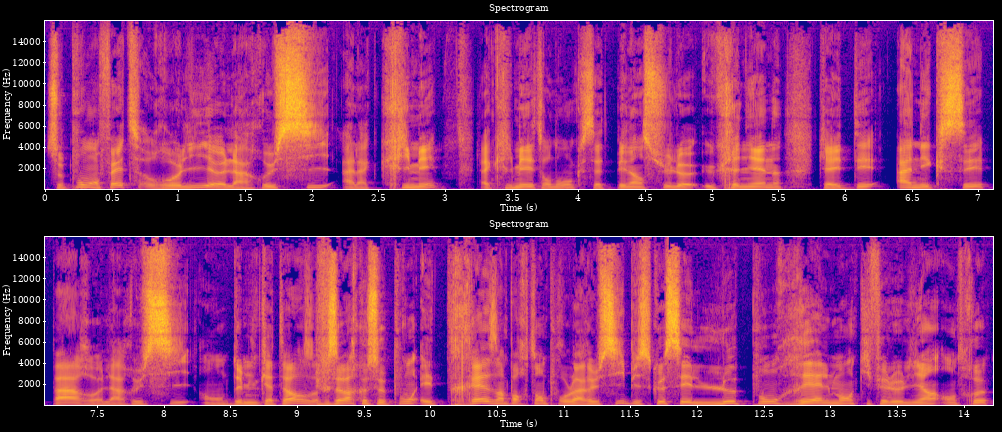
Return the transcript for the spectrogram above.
Ce pont, en fait, relie la Russie à la Crimée, la Crimée étant donc cette péninsule ukrainienne qui a été annexée par la Russie en 2014. Il faut savoir que ce pont est très important pour la Russie puisque c'est le pont réellement qui fait le lien entre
